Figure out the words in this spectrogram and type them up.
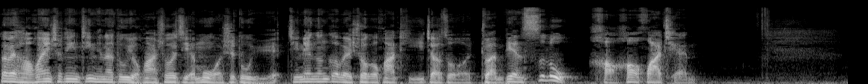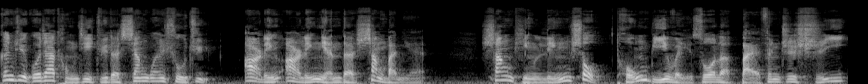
各位好，欢迎收听今天的《杜宇有话说》节目，我是杜宇。今天跟各位说个话题，叫做转变思路，好好花钱。根据国家统计局的相关数据，二零二零年的上半年，商品零售同比萎缩了百分之十一，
